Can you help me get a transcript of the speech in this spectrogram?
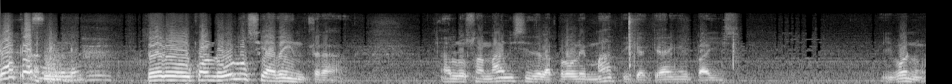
no es posible. Pero cuando uno se adentra a los análisis de la problemática que hay en el país, y bueno,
